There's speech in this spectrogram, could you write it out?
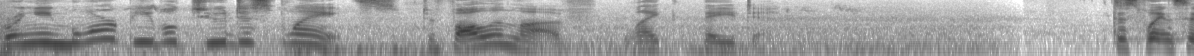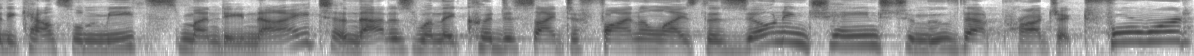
Bringing more people to Des Plaines to fall in love like they did. Des Plaines City Council meets Monday night, and that is when they could decide to finalize the zoning change to move that project forward.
